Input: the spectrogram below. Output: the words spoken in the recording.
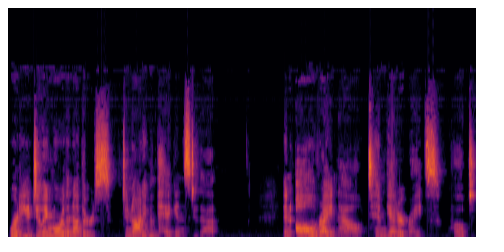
what are you doing more than others? Do not even pagans do that? And all right now, Tim Geddert writes, quote,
